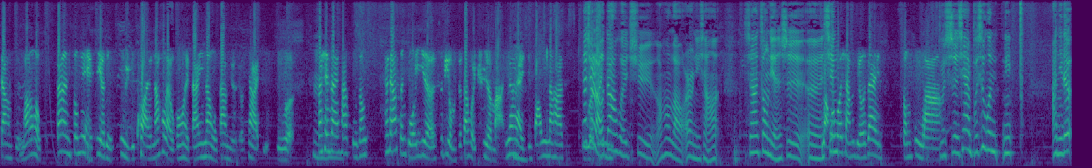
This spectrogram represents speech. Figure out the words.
这样子。然后当然中间也是有点不愉快，然后后来我公公也答应让我大女儿留下来读书了。那现在她初中。他现在升国一了，势必我们就要回去了嘛，因为他已经答应让他。那就老大回去，然后老二你想要，现在重点是呃，老公我想留在中部啊。不是，现在不是问你啊，你的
